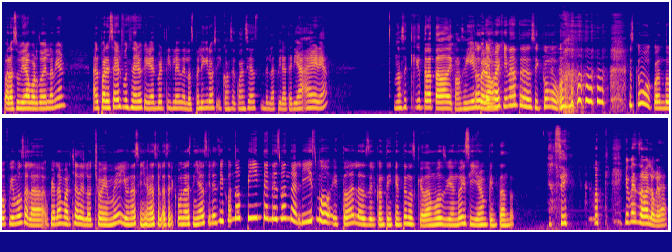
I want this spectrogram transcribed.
para subir a bordo del avión. Al parecer, el funcionario quería advertirle de los peligros y consecuencias de la piratería aérea. No sé qué trataba de conseguir, pero Imagínate así como... es como cuando fuimos a la... Fui a la marcha del 8M y una señora se le acercó a unas niñas y les dijo, no pinten, es vandalismo. Y todas las del contingente nos quedamos viendo y siguieron pintando. sí. Ok. ¿Qué pensaba lograr?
